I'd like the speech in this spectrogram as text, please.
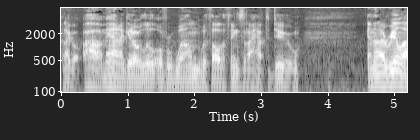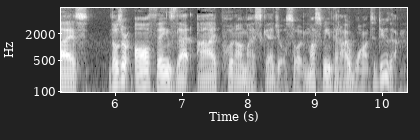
and I go, oh man, I get a little overwhelmed with all the things that I have to do. And then I realize those are all things that I put on my schedule. So it must mean that I want to do them.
